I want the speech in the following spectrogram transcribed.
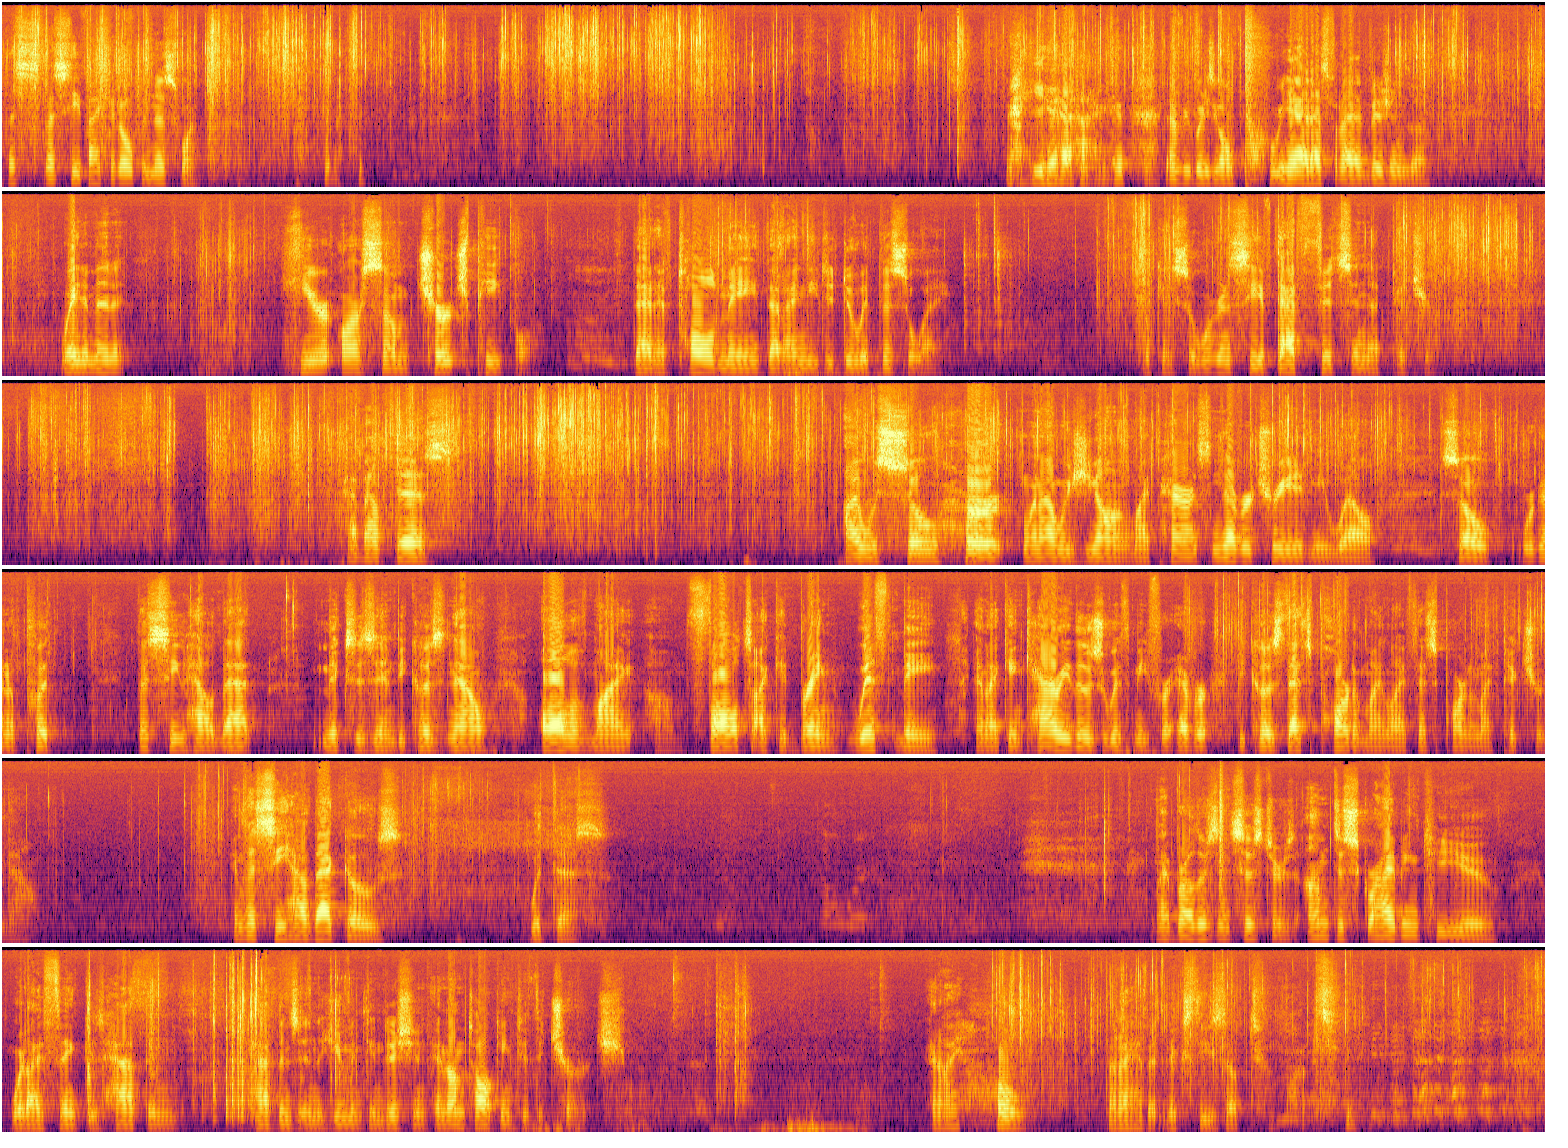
Let's, let's see if I could open this one. yeah, everybody's going, yeah, that's what I had visions of. Wait a minute. Here are some church people that have told me that I need to do it this way. Okay, so we're going to see if that fits in that picture. How about this? I was so hurt when I was young. My parents never treated me well. So we're going to put, let's see how that mixes in because now all of my um, faults I could bring with me, and I can carry those with me forever because that's part of my life. That's part of my picture now. And let's see how that goes with this. My brothers and sisters, I'm describing to you what I think is happen, happens in the human condition, and I'm talking to the church. And I hope that I haven't mixed these up too much.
